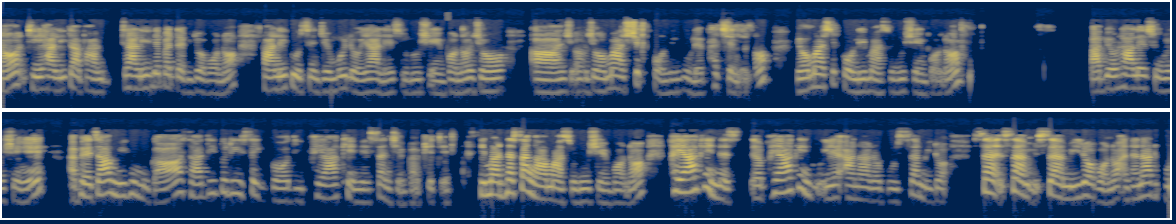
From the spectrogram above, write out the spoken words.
နော်ဒီဟာလေးကဘာဒါလေးနဲ့ပတ်သက်ပြီးတော့ပေါ့နော်ဘာလေးကိုဆင်ကျင်မွေ့လို့ရလဲဆိုလို့ရှိရင်ပေါ့နော်ရောအာရောမရှစ်ခွန်လေးကိုလည်းဖတ်ချင်တယ်နော်ရောမရှစ်ခွန်လေးမှာဆိုလို့ရှိရင်ပေါ့နော် ဘာပြောထားလဲဆိုလို့ရှိရင် အဖေကြောင့်မိခုမှုကဇာတိပတိစိတ်ပေါ်ဒီဖျားခင်နဲ့ဆန့်ကျင်ဘက်ဖြစ်တယ်။ဒီမှာ25မှာဆိုလို့ရှိရင်ပေါ့နော်ဖျားခင်နဲ့ဖျားခင်ရဲ့အာနာတော်ကိုဆက်ပြီးတော့ဆက်ဆက်ဆက်ပြီးတော့ပေါ့နော်အနန္တတကု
